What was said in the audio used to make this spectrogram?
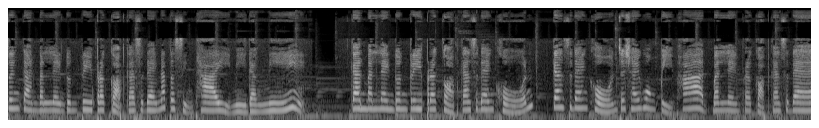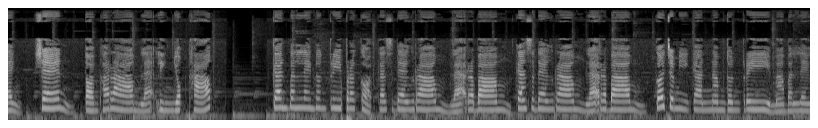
ซึ่งการบรรเลงดนตรีประกอบการแสดงนาฏศิลป์ไทยมีดังนี้การบรรเลงดนตรีประกอบการแสดงโขน การแสดงโขนจะใช้วงปี่พาดบรรเลงประกอบการแสดง เช่น ตอนพระรามและลิงยกทัพ การบรรเลงดนตรีประกอบการแสดงรำและระบำ การแสดงรำและระบำ ก็จะมีการนำดนตรีมาบรรเลง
